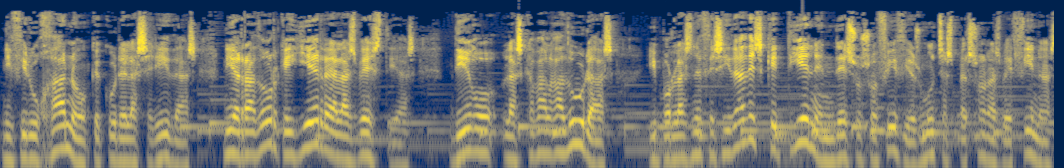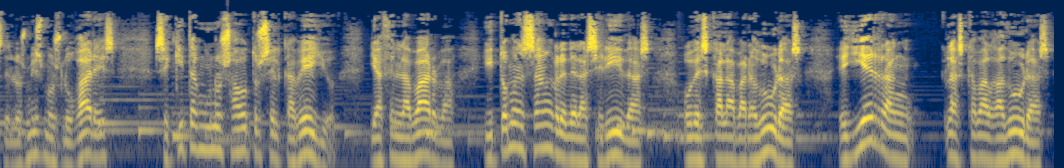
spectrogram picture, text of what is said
ni cirujano que cure las heridas, ni herrador que hierre a las bestias, digo las cabalgaduras, y por las necesidades que tienen de esos oficios muchas personas vecinas de los mismos lugares, se quitan unos a otros el cabello, y hacen la barba, y toman sangre de las heridas, o de e hierran las cabalgaduras,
